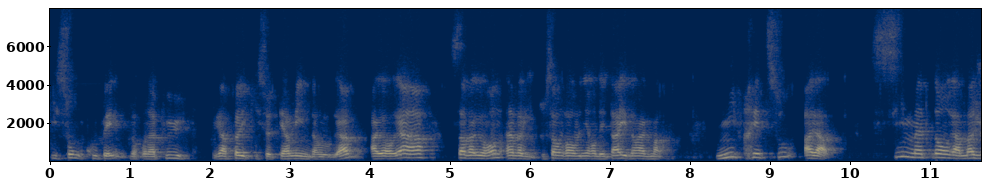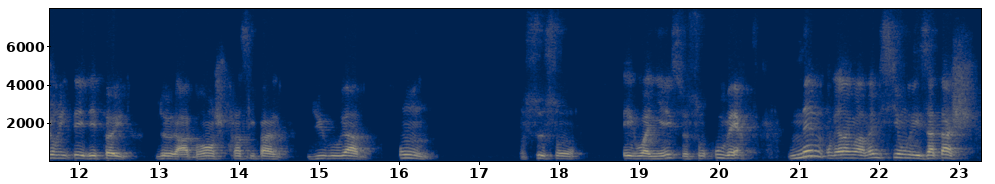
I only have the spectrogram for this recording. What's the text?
qui sont coupées. Donc, on n'a plus la feuille qui se termine dans le goulav. Alors là, ça va le rendre invalide. Tout ça, on va revenir en détail dans l'agma. Nifretsu alav. Si maintenant la majorité des feuilles de la branche principale du goulav se sont éloignées, se sont ouvertes, même, on même si on les attache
